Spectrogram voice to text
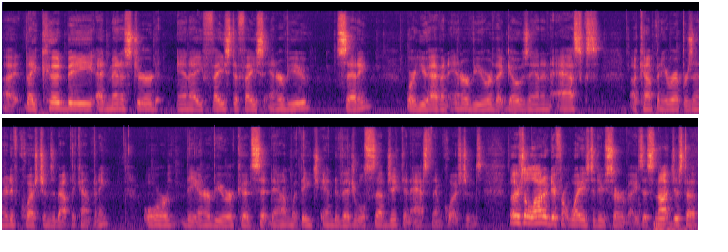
Uh, they could be administered in a face-to-face interview setting, where you have an interviewer that goes in and asks a company representative questions about the company or the interviewer could sit down with each individual subject and ask them questions. So there's a lot of different ways to do surveys. It's not just a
